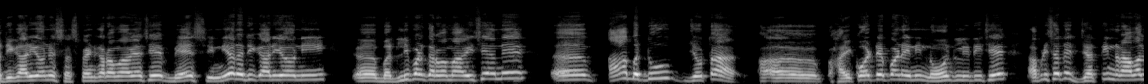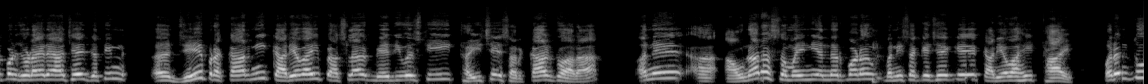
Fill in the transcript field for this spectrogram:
અધિકારીઓને સસ્પેન્ડ કરવામાં આવ્યા છે, બે સિનિયર અધિકારીઓની બદલી પણ કરવામાં આવી છે અને આ બધું જોતા હાઈકોર્ટે પણ એની નોંધ લીધી છે. આપણી સાથે જતીન રાવલ પણ જોડાઈ રહ્યા છે. જતીન જે પ્રકારની કાર્યવાહી પાછલા બે દિવસથી થઈ છે સરકાર દ્વારા અને આવનારા સમયની અંદર પણ બની શકે છે કે કાર્યવાહી થાય. પરંતુ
